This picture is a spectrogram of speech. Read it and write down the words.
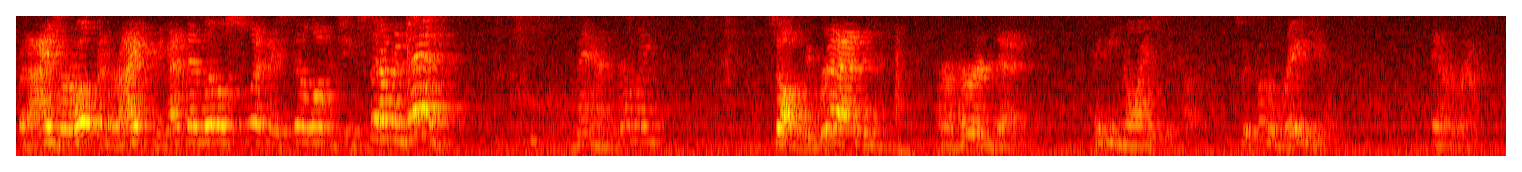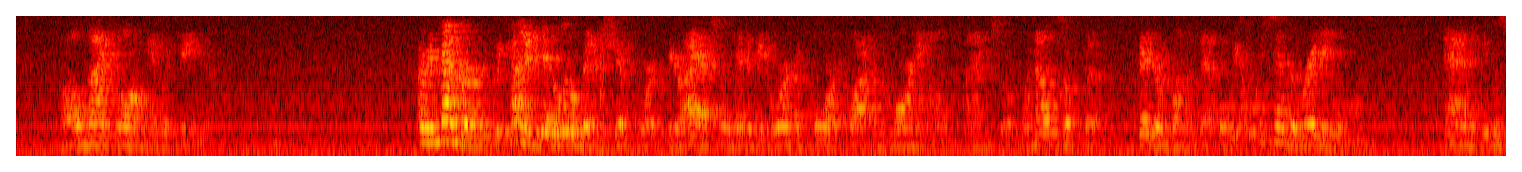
But eyes are open, right? They got that little slit, they still open. She'd sit up in bed. Oh, man, really? So we read or heard that maybe noise would come. So we put a radio in her room. All night long it would be there. I remember we kind of did a little bit of shift work here. I actually had to be to work at 4 o'clock in the morning all the time, so Winnell took the bigger one of that, but we always had the radio on. And it was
